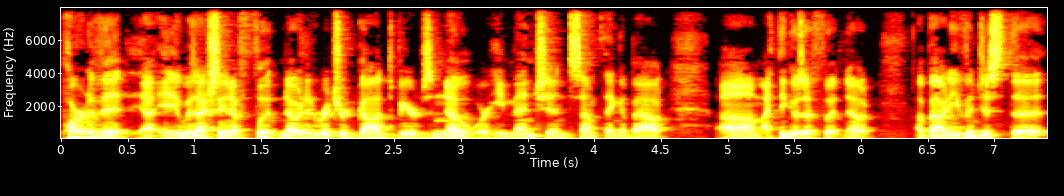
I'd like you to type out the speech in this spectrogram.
part of it, uh, it was actually in a footnote in Richard Godbeer's note where he mentioned something about, um, I think it was a footnote about even just the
